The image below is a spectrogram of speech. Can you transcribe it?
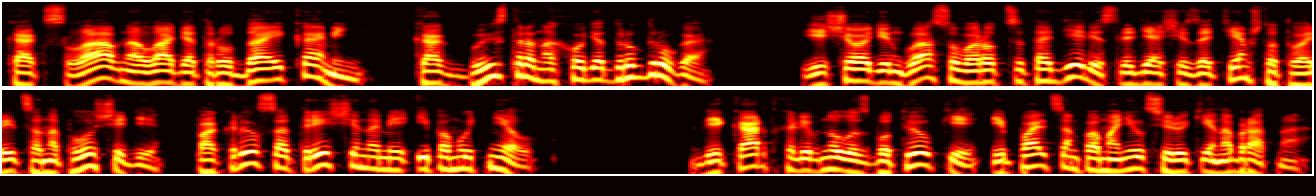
Как славно ладят руда и камень, как быстро находят друг друга. Еще один глаз у ворот цитадели, следящий за тем, что творится на площади, покрылся трещинами и помутнел. Викард хлебнул из бутылки и пальцем поманил сюрюкен обратно.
